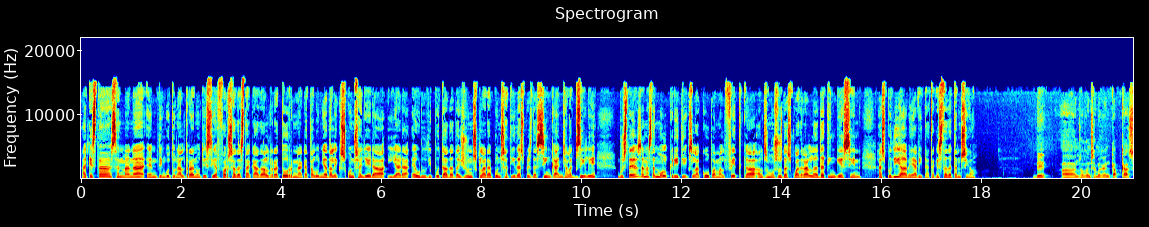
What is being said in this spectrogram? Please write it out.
Aquesta setmana hem tingut una altra notícia força destacada, el retorn a Catalunya de l'exconsellera i ara eurodiputada de Junts, Clara Ponsatí, després de cinc anys a l'exili. Vostès han estat molt crítics, la CUP, amb el fet que els Mossos d'Esquadra la detinguessin. Es podia haver evitat aquesta detenció? Bé, a nosaltres ens sembla que en cap cas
